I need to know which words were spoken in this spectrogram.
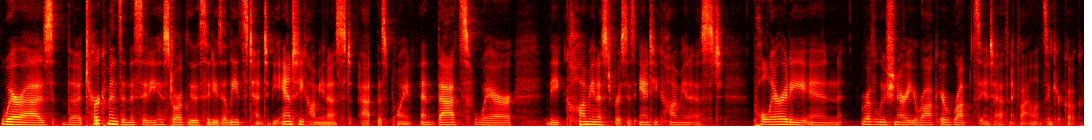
Whereas the Turkmens in the city, historically the city's elites tend to be anti communist at this point. And that's where the communist versus anti communist polarity in revolutionary Iraq erupts into ethnic violence in Kirkuk.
